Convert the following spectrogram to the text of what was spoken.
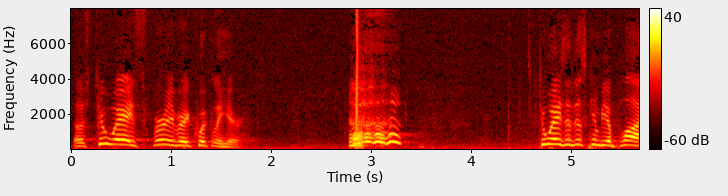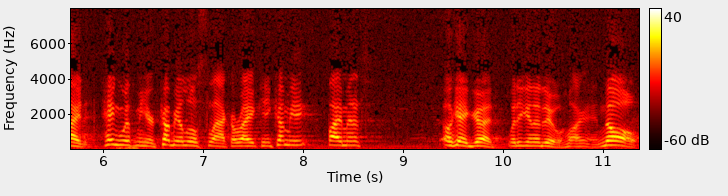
There's two ways, very, very quickly here. two ways that this can be applied. Hang with me here. Cut me a little slack, all right? Can you cut me five minutes? Okay, good. What are you going to do? No.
